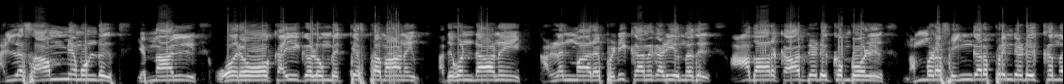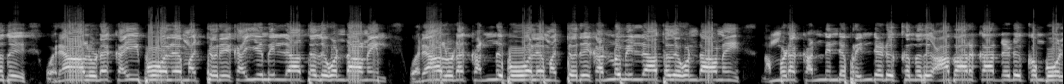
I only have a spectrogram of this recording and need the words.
നല്ല സാമ്യമുണ്ട്. എന്നാൽ ഓരോ കൈകളും വ്യത്യസ്തമാണ്. അതുകൊണ്ടാണ് കള്ളന്മാരെ പിടിക്കാൻ കഴിയുന്നത്. ആധാർ കാർഡ് എടുക്കുമ്പോൾ നമ്മുടെ ഫിംഗർ പ്രിന്റ് എടുക്കുന്നത് ഒരാളുടെ കൈ പോലെ മറ്റൊരു കൈയുമില്ലാത്തത് കൊണ്ടാണ്. ഒരാളുടെ കണ്ണ് പോലെ മറ്റൊരു കണ്ണുമില്ലാത്തത് കൊണ്ടാണ് നമ്മുടെ കണ്ണിന്റെ പ്രിന്റ് എടുക്കുന്നത്. ആധാർ കാർഡ് എടുക്കുമ്പോൾ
